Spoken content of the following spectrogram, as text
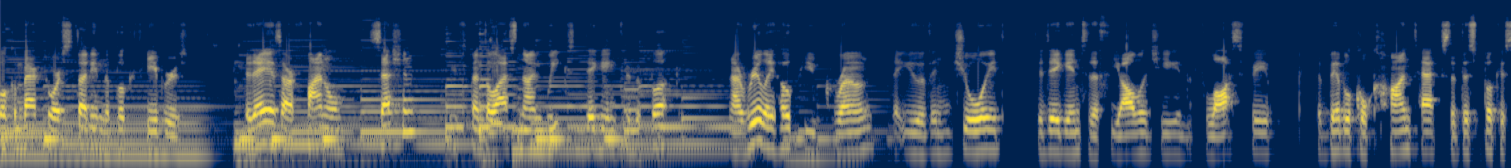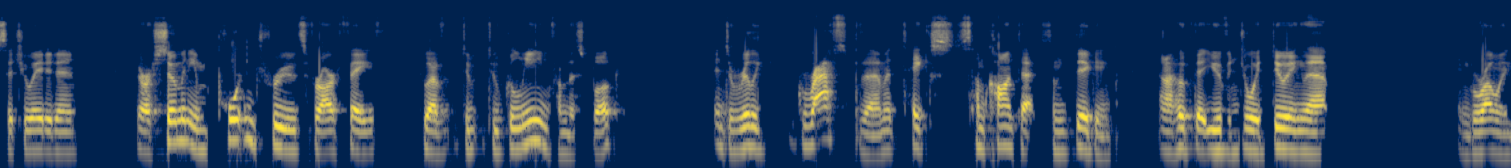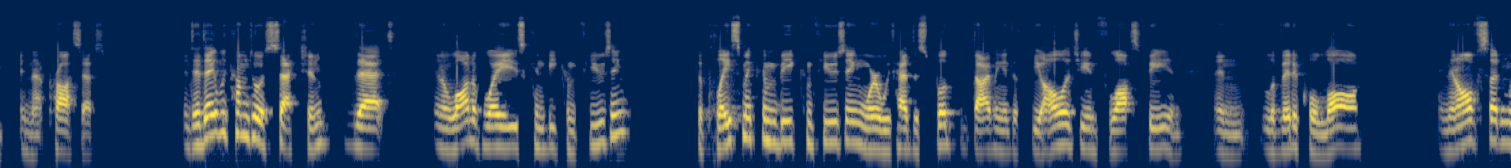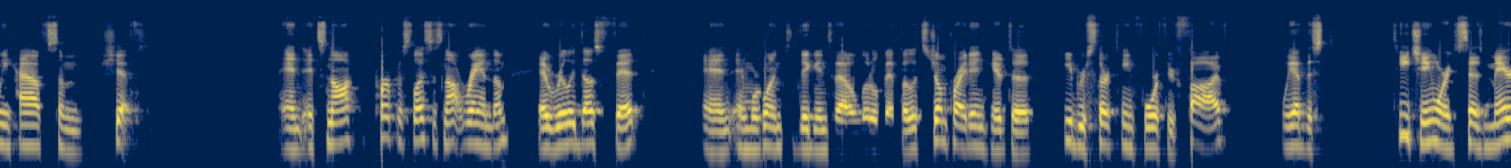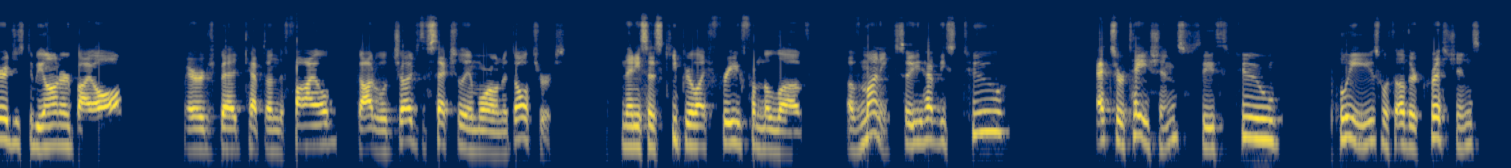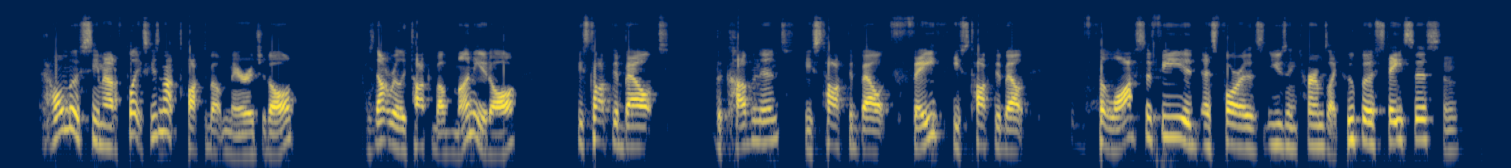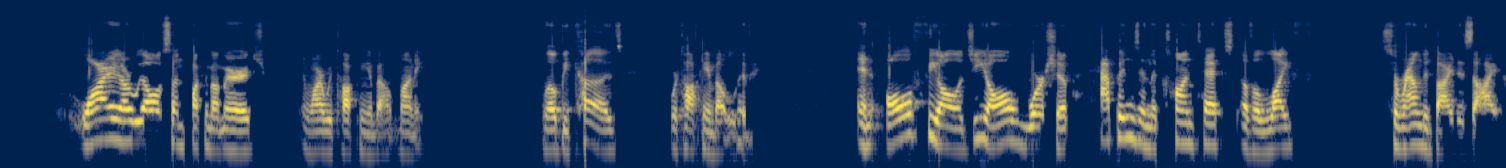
Welcome back to our study in the book of Hebrews. Today is our final session. We've spent the last nine weeks digging through the book, and I really hope you've grown, that you have enjoyed to dig into the theology and the philosophy, the biblical context that this book is situated in. There are so many important truths for our faith to have to, to glean from this book and to really grasp them. It takes some context, some digging, and I hope that you've enjoyed doing that and growing in that process. And today we come to a section that, in a lot of ways, can be confusing. The placement can be confusing, where we've had this book diving into theology and philosophy and, and Levitical law, and then all of a sudden we have some shifts. And it's not purposeless, it's not random, it really does fit, and, and we're going to dig into that a little bit. But let's jump right in here to Hebrews 13 4 through 5. We have this teaching where he says marriage is to be honored by all, marriage bed kept undefiled. God will judge the sexually immoral and adulterers. And then he says, keep your life free from the love of money. So you have these two exhortations, these two pleas with other Christians that almost seem out of place. He's not talked about marriage at all. He's not really talked about money at all. He's talked about the covenant. He's talked about faith. He's talked about philosophy as far as using terms like hypostasis and why are we all of a sudden talking about marriage and why are we talking about money? Well, because we're talking about living. And all theology, all worship happens in the context of a life surrounded by desire.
